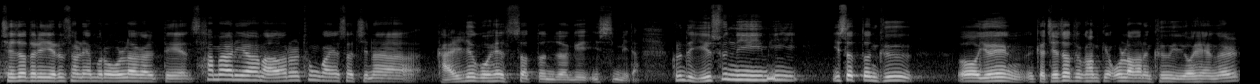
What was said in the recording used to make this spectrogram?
제자들이 예루살렘으로 올라갈 때 사마리아 마을을 통과해서 지나가려고 했었던 적이 있습니다. 그런데 예수님이 있었던 그 어, 여행, 그러니까 제자들과 함께 올라가는 그 여행을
